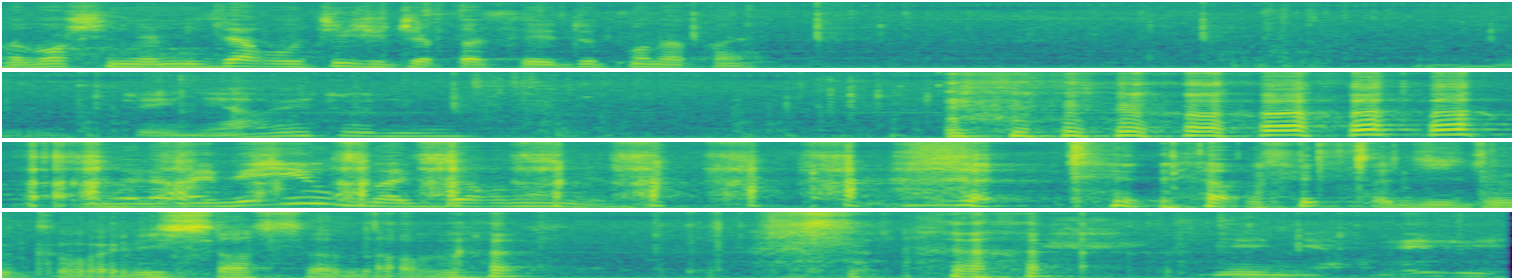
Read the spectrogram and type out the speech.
Avant, je suis une misère, Brutti, j'ai déjà passé les deux points d'après. T'es énervé toi, du Mal réveillé ou mal dormi T'es énervé, t'as dit donc comment il sort ça normal? Il est énervé lui.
